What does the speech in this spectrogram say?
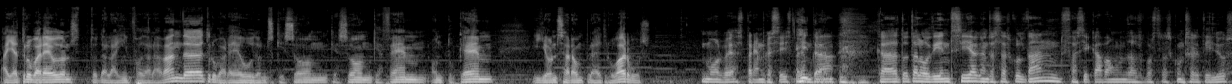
Allà trobareu doncs, tota la info de la banda, trobareu doncs, qui som, què som, què fem, on toquem, i on serà un plaer trobar-vos. Molt bé, esperem que sí, esperem que, que tota l'audiència que ens està escoltant faci cap a un dels vostres concertillos.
